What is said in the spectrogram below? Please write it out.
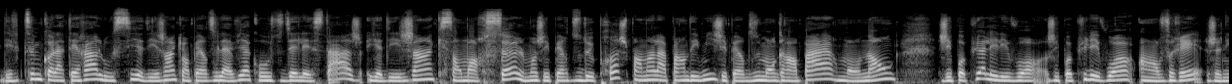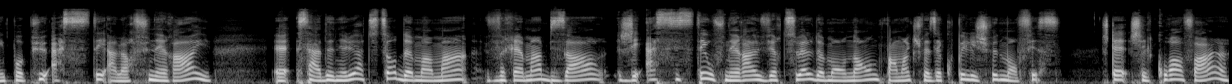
il y a des victimes collatérales aussi. Il y a des gens qui ont perdu la vie à cause du délestage. Il y a des gens qui sont morts seuls. Moi, j'ai perdu deux proches pendant la pandémie. J'ai perdu mon grand-père, mon oncle. J'ai pas pu aller les voir. J'ai pas pu les voir en vrai. Je n'ai pas pu assister à leurs funérailles. Euh, ça a donné lieu à toutes sortes de moments vraiment bizarres. J'ai assisté aux funérailles virtuelles de mon oncle pendant que je faisais couper les cheveux de mon fils. J'étais chez le coiffeur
